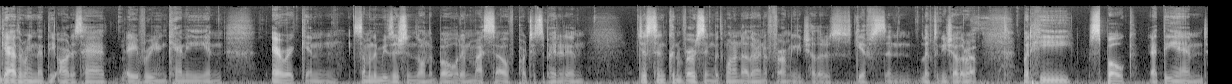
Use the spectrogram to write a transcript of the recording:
gathering that the artists had, Avery and Kenny and Eric and some of the musicians on the boat and myself participated in just in conversing with one another and affirming each other's gifts and lifting each other up. But he spoke at the end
